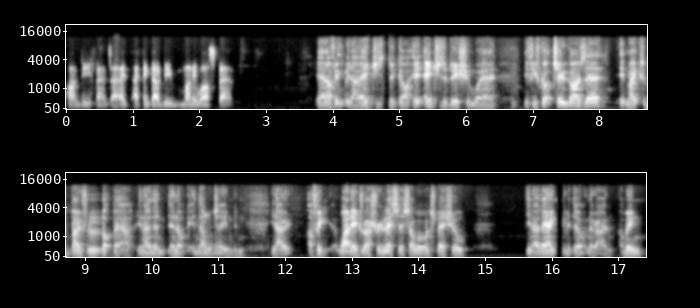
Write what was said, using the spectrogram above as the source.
on defense, I, I think that would be money well spent. Yeah, and I think you know Edge is a guy. Edge is a position where if you've got two guys there, it makes them both a lot better. You know, then they're not getting double mm-hmm. teamed, and you know, I think one edge rusher, unless there's someone special, you know, they ain't going to do it on their own. I mean,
